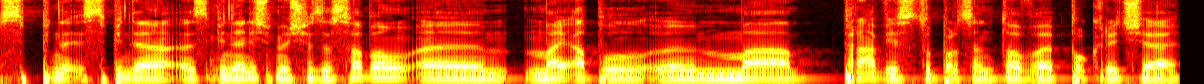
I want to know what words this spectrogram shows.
spina, spina, spinaliśmy się ze sobą. MyApple ma prawie stuprocentowe pokrycie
